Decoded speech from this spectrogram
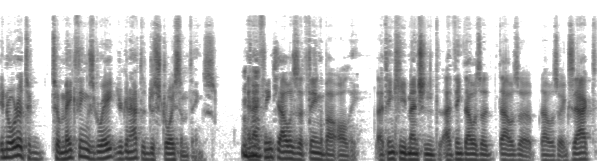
in order to to make things great, you're gonna have to destroy some things, and I Mhm. think that was a thing about Ole. I think he mentioned. I think that was a that was a that was an exact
